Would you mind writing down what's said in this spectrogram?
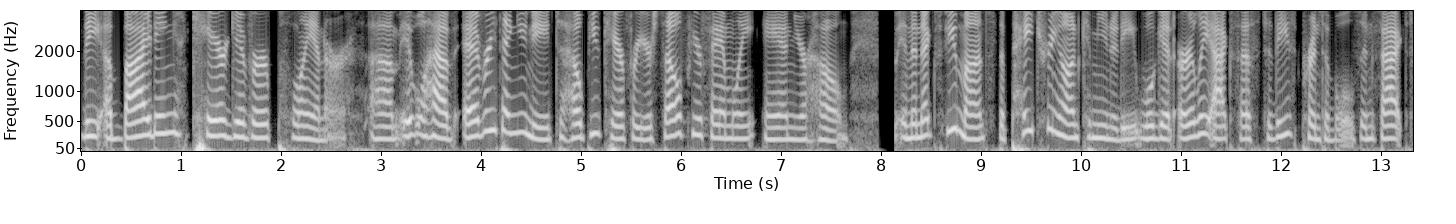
the Abiding Caregiver Planner. Um, it will have everything you need to help you care for yourself, your family, and your home. In the next few months, the Patreon community will get early access to these printables. In fact,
